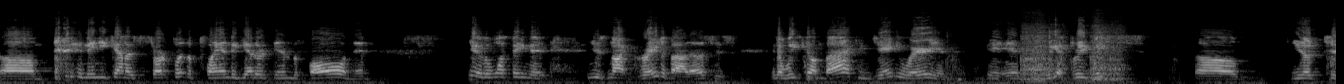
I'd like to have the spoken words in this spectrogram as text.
um, and then you kind of start putting a plan together at the end of the fall. And then, you know, the one thing that is not great about us is, you know, we come back in January and and we got three weeks, um, you know, to,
